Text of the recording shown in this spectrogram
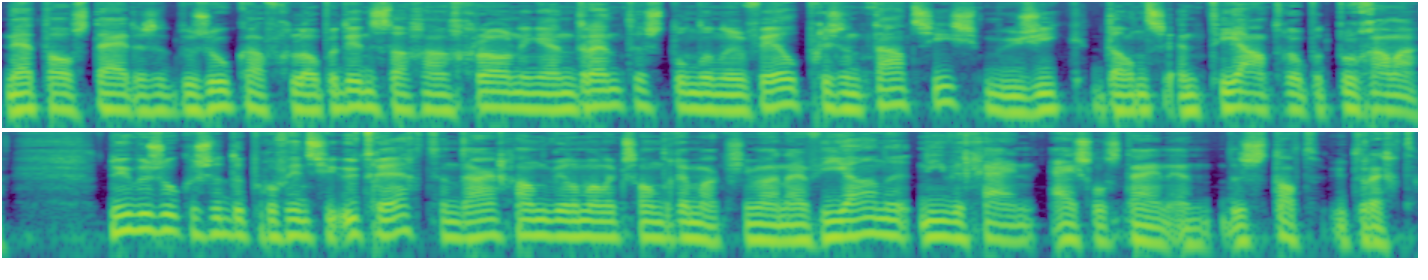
Net als tijdens het bezoek afgelopen dinsdag aan Groningen en Drenthe... stonden er veel presentaties, muziek, dans en theater op het programma. Nu bezoeken ze de provincie Utrecht... en daar gaan Willem-Alexander en Maxima naar Vianen, Nieuwegein, IJsselstein en de stad Utrecht.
